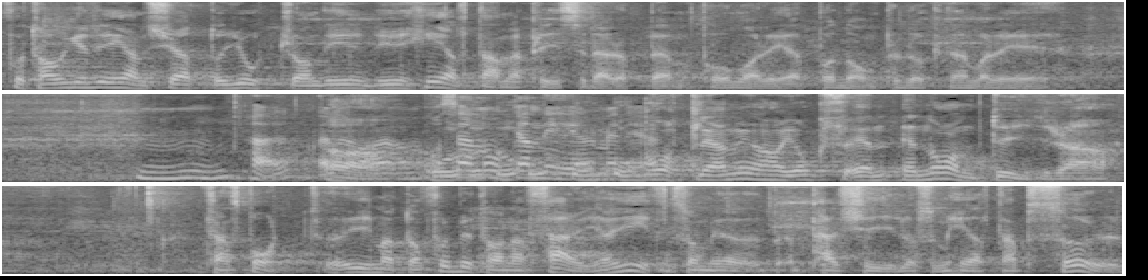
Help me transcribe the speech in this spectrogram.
få tag i renkött och hjortron. Det är, det är helt andra priser där uppe på vad det är på de produkterna vad det är Mm, här. ja. Och sen och, åka ner med och, det. Och gotlänningarna har ju också en enormt dyra transport i och med att de får betala en färgavgift som är per kilo som är helt absurd.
